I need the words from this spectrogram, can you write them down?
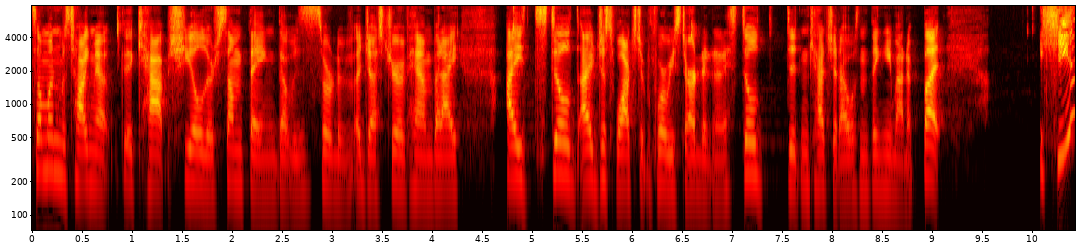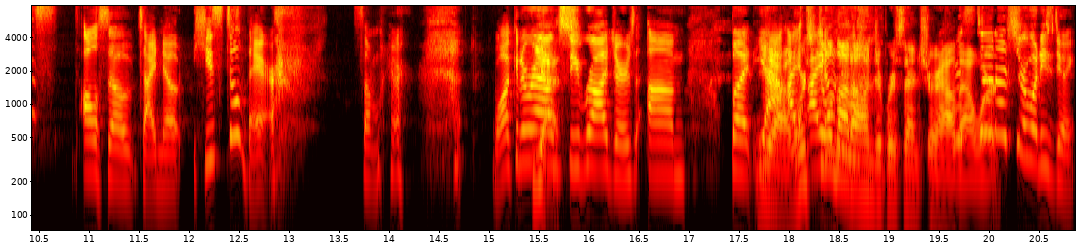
someone was talking about the cap shield or something that was sort of a gesture of him, but I I still I just watched it before we started and I still didn't catch it. I wasn't thinking about it, but he's also side note he's still there somewhere walking around Yes. Steve Rogers. Um, but yeah, Yeah, I- we're I still not 100 percent sure how We're that still works. not sure what he's doing.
